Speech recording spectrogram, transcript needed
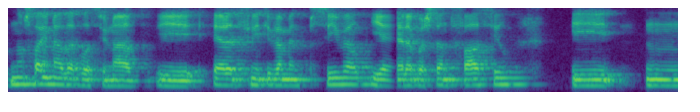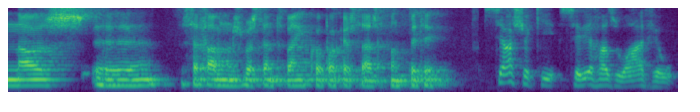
Não está em nada relacionado e era definitivamente possível e era bastante fácil e nós uh, safámos-nos bastante bem com a PokerStars.pt. Você acha que seria razoável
